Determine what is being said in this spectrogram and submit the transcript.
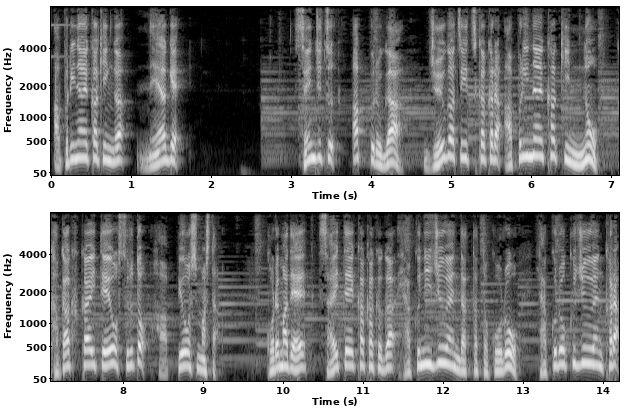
アプリ内課金が値上げ。先日、アップルが10月5日からアプリ内課金の価格改定をすると発表しました。これまで最低価格が120円だったところ160円から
